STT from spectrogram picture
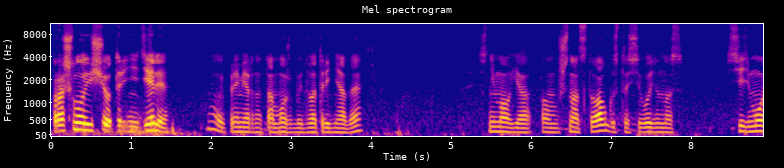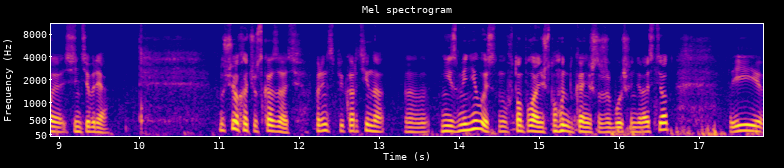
Прошло еще три недели, ну и примерно там, может быть, 2-3 дня, да? Снимал я, по-моему, 16 августа, сегодня у нас 7 сентября. Ну, что я хочу сказать. В принципе, картина э, не изменилась, ну, в том плане, что он, конечно же, больше не растет. И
